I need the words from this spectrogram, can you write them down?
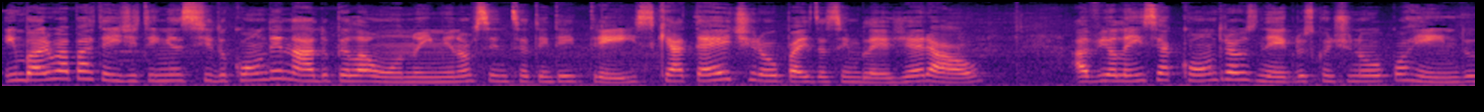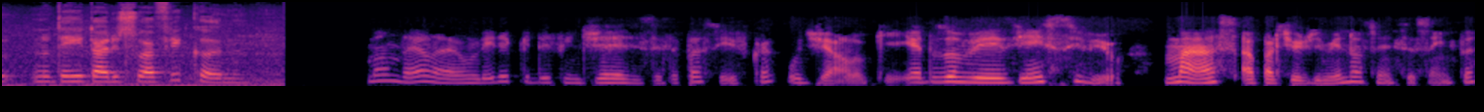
Embora o apartheid tenha sido condenado pela ONU em 1973, que até retirou o país da Assembleia Geral, a violência contra os negros continua ocorrendo no território sul-africano. Mandela era um líder que defendia a resistência pacífica, o diálogo e a desobediência civil, mas, a partir de 1960,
